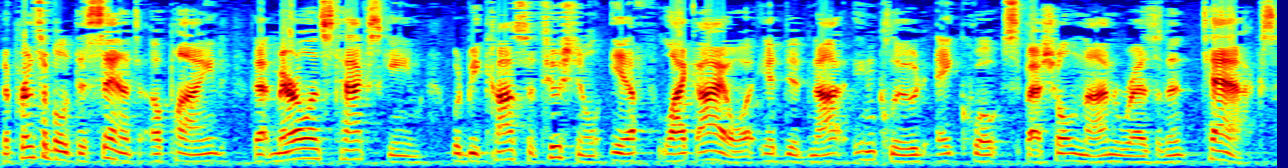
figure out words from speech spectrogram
The principal dissent opined that Maryland's tax scheme would be constitutional if, like Iowa, it did not include a quote special non resident tax.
